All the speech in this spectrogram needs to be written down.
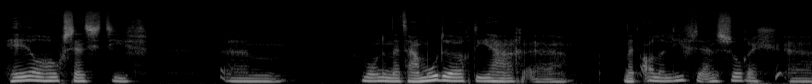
Heel hoogsensitief. Um, woonde met haar moeder, die haar uh, met alle liefde en zorg uh,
